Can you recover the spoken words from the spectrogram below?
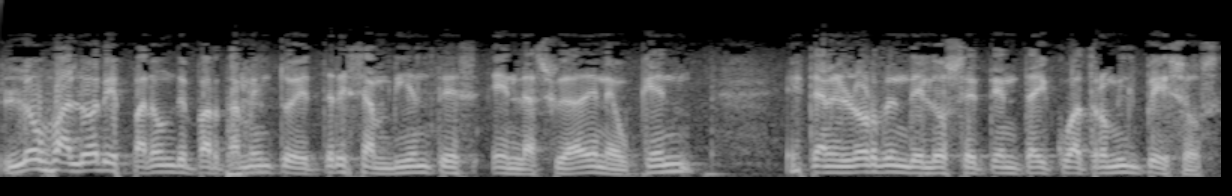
Los valores para un departamento de tres ambientes en la ciudad de Neuquén están en el orden de los 74.000 pesos.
